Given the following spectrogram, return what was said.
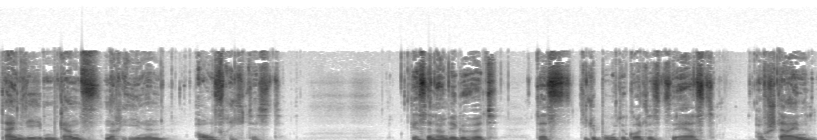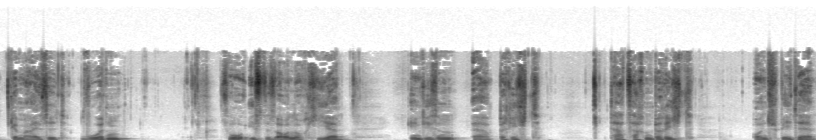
dein Leben ganz nach ihnen ausrichtest. Gestern haben wir gehört, dass die Gebote Gottes zuerst auf Stein gemeißelt wurden. So ist es auch noch hier in diesem äh, Bericht, Tatsachenbericht. Und später,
